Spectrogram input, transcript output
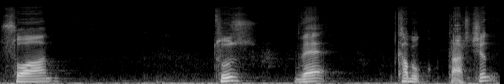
soğan, tuz ve kabuk tarçın.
